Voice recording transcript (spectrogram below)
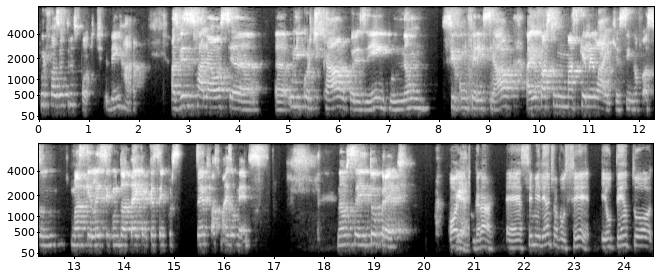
por fazer o transporte. É bem raro. Às vezes, falha óssea uh, unicortical, por exemplo, não circunferencial, aí eu faço um masquelê-like, assim, eu faço um masquelê segundo a técnica 100%, faço mais ou menos. Não sei, tu, Prete. Olha, Gra, é, semelhante a você, eu tento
